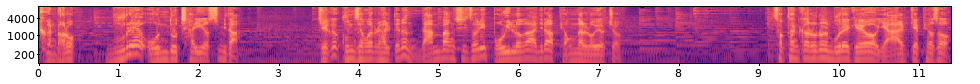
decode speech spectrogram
그건 바로 물의 온도 차이였습니다. 제가 군 생활을 할 때는 난방 시설이 보일러가 아니라 벽난로였죠. 석탄 가루를 물에 개어 얇게 펴서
